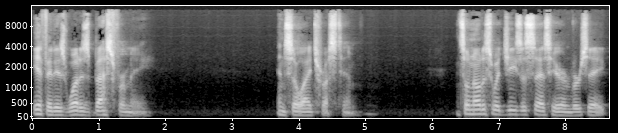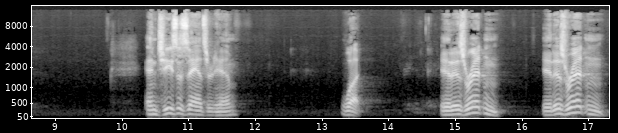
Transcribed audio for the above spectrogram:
if it is what is best for me. And so I trust him. And so notice what Jesus says here in verse 8. And Jesus answered him, What? It is written. It is written.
